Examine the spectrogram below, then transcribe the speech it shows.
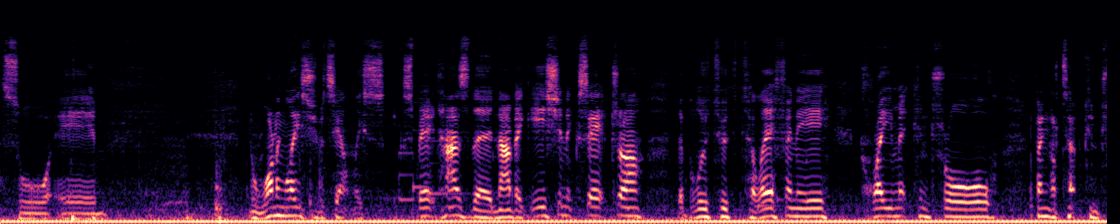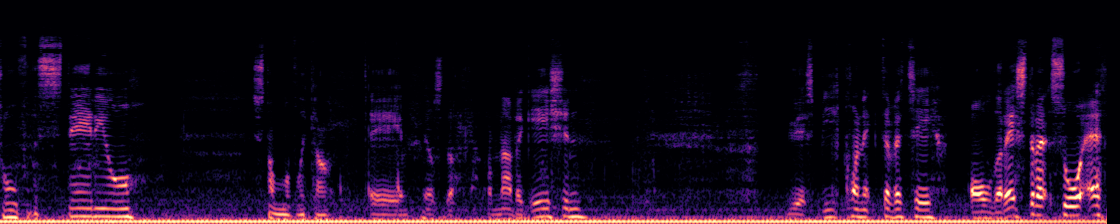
so um, no warning lights you would certainly expect. Has the navigation etc the bluetooth telephony climate control fingertip control for the stereo. Just a lovely car. Um, there's the our navigation usb connectivity all the rest of it. So if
